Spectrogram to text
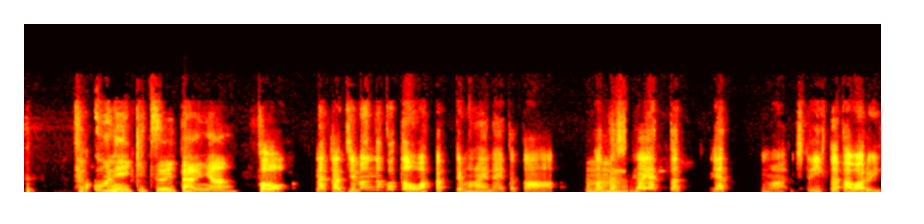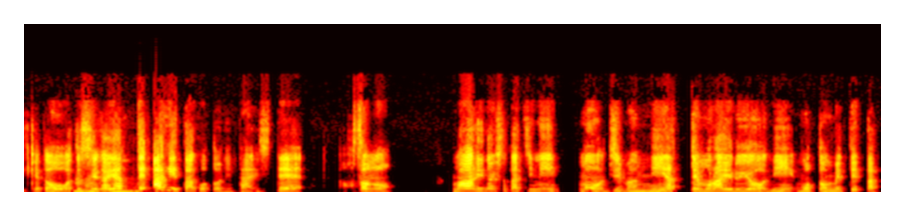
そこに行き着いたんや、そう。なんか自分のことを分かってもらえないとか、うん。私がやったやまあちょっと言い方悪いけど私がやってあげたことに対して、その周りの人たちにも自分にやってもらえるように求めてた。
